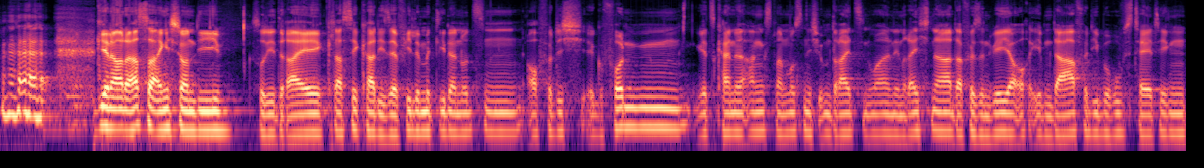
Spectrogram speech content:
genau, da hast du eigentlich schon die so die drei Klassiker, die sehr viele Mitglieder nutzen, auch für dich gefunden. Jetzt keine Angst, man muss nicht um 13 Uhr an den Rechner. Dafür sind wir ja auch eben da für die Berufstätigen,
